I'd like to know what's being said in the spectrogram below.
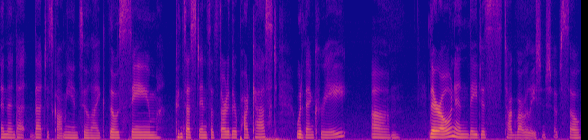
and then that that just got me into like those same contestants that started their podcast would then create um, their own, and they just talk about relationships, so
